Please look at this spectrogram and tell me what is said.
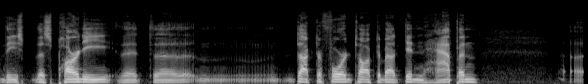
these this party that uh, Dr. Ford talked about didn't happen. Uh,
